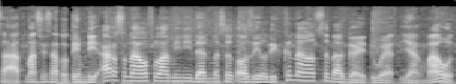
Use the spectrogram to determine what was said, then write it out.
Saat masih satu tim di Arsenal, Flamini dan Mesut Ozil dikenal sebagai duet yang maut.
